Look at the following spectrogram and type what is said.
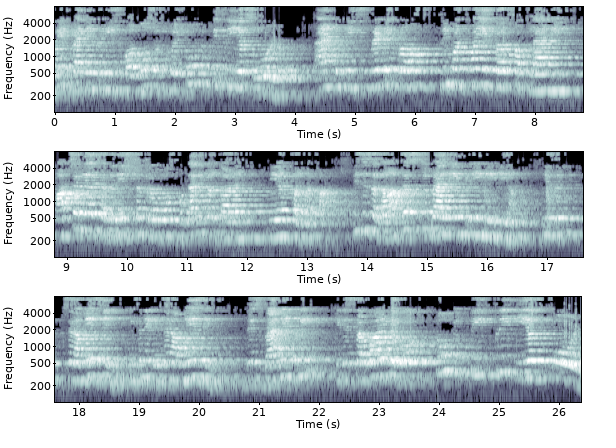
great banyan tree is almost 253 years old and is spread across 3.5 acres of land in Acharya Jagadish Chandra Bose Botanical Garden near Calcutta. This is the largest banyan tree in India. Is it, it's an amazing, isn't it? It's an amazing. This banyan tree, it is survived about 253 years old.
